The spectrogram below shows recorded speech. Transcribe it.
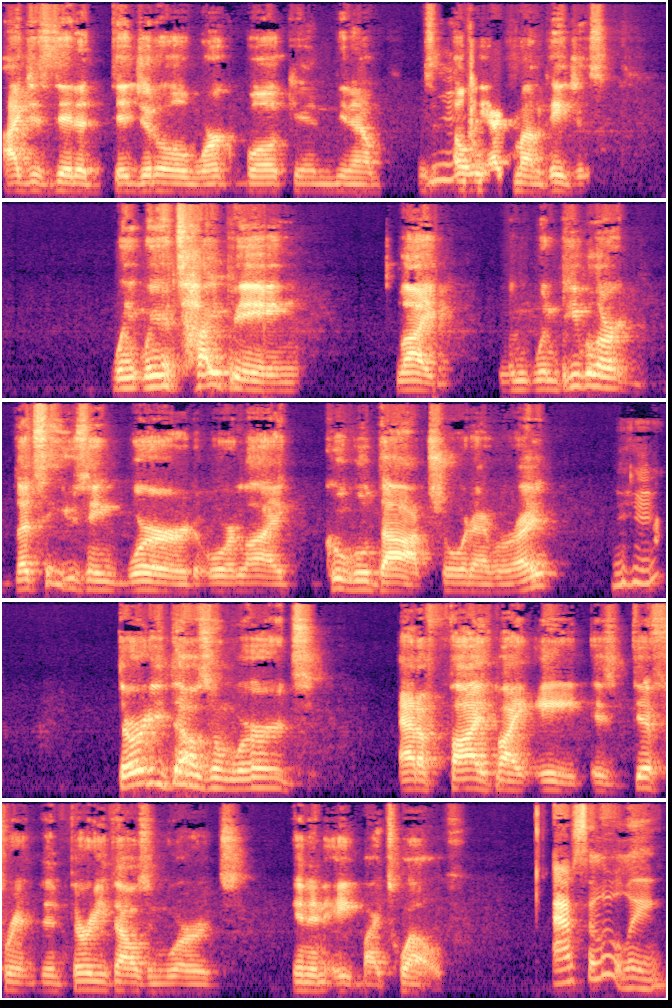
I just did a digital workbook, and you know, it was mm-hmm. only X amount of pages. When when you're typing, like when, when people are, let's say, using Word or like Google Docs or whatever, right? Mm-hmm 30,000 words at a five by eight is different than 30,000 words in an eight by 12. Absolutely.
